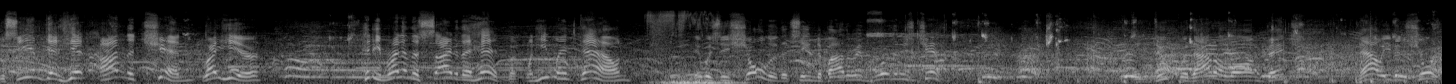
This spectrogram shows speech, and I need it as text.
You see him get hit on the chin right here. Hit him right on the side of the head, but when he went down, it was his shoulder that seemed to bother him more than his chin. And Duke without a long bench, now even shorter.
